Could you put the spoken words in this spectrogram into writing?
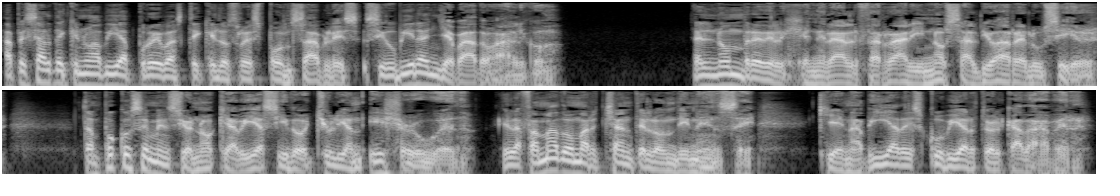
a pesar de que no había pruebas de que los responsables se hubieran llevado algo. El nombre del general Ferrari no salió a relucir. Tampoco se mencionó que había sido Julian Isherwood, el afamado marchante londinense, quien había descubierto el cadáver.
